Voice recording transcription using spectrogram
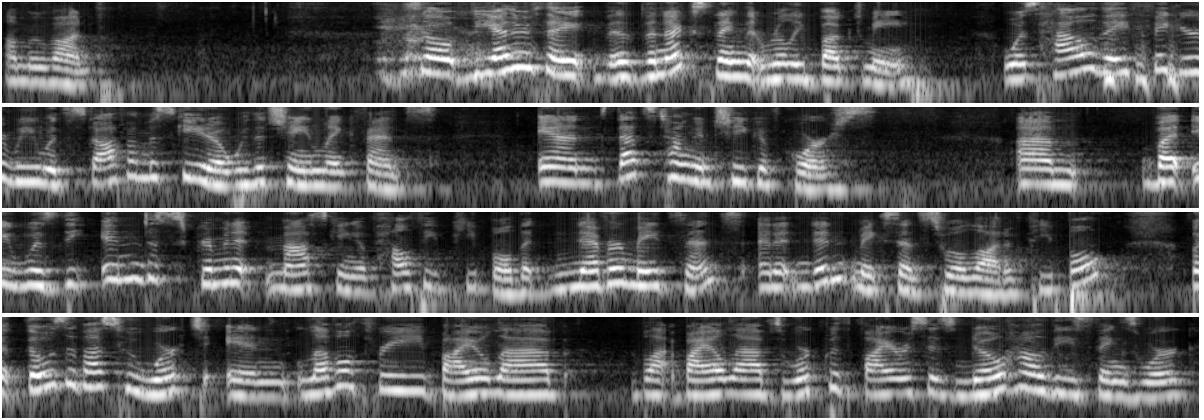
I'll move on. So the other thing, the, next thing that really bugged me was how they figured we would stop a mosquito with a chain link fence, and that's tongue in cheek, of course. Um, but it was the indiscriminate masking of healthy people that never made sense, and it didn't make sense to a lot of people. But those of us who worked in level three biolab, biolabs, worked with viruses, know how these things work.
